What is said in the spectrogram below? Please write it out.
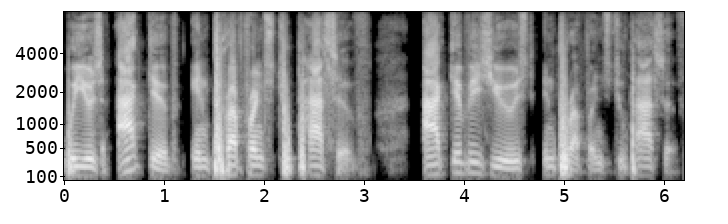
We use active in preference to passive. Active is used in preference to passive.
